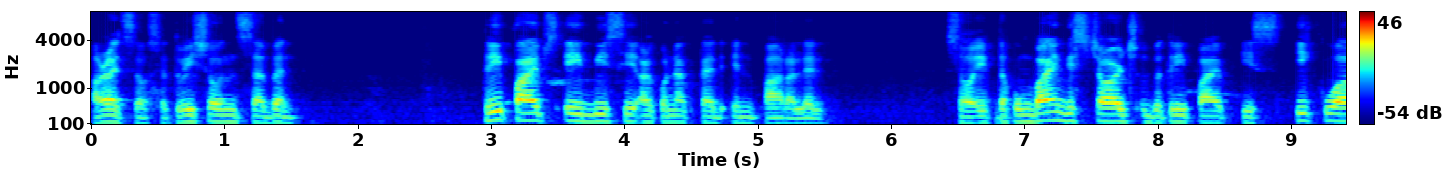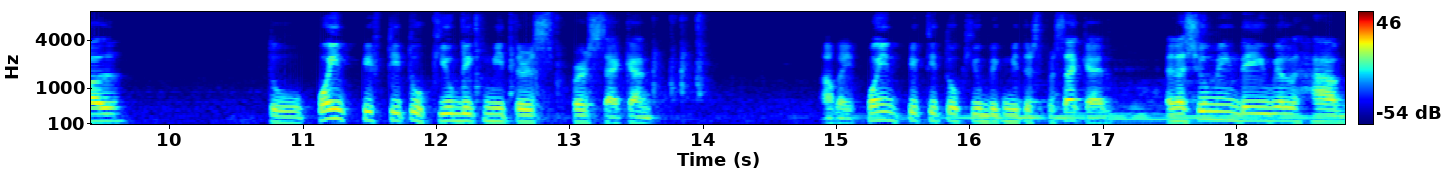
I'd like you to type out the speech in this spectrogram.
Alright, so situation 7. Three pipes ABC are connected in parallel. So if the combined discharge of the three pipe is equal to 0.52 cubic meters per second. Okay, 0.52 cubic meters per second. And assuming they will have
